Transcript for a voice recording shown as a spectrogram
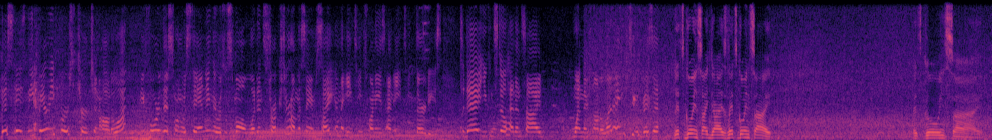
This is the very first church in Ottawa. Before this one was standing, there was a small wooden structure on the same site in the 1820s and 1830s. Today, you can still head inside when there's not a wedding to visit. Let's go inside, guys. Let's go inside. Let's go inside.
